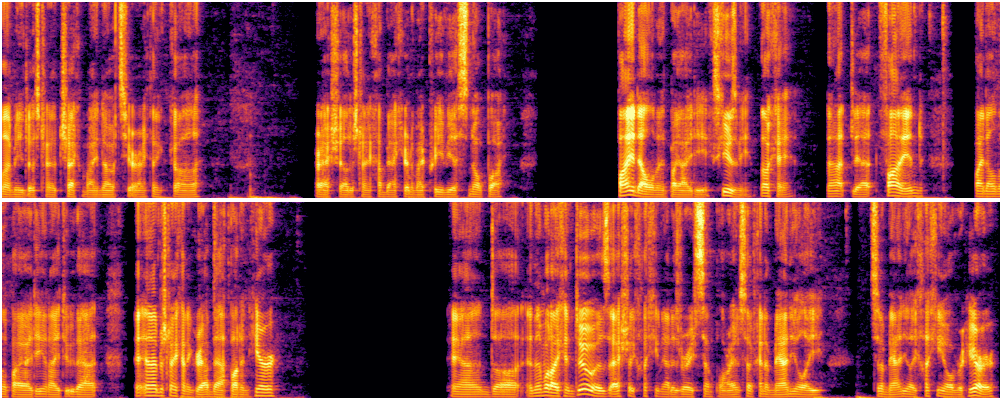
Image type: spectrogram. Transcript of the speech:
Let me just try to check my notes here. I think, uh, or actually, I'll just try to come back here to my previous notebook. Find element by ID. Excuse me. Okay, not yet. Find find element by ID and I do that. And I'm just trying to kind of grab that button here. And uh, and then what I can do is actually clicking that is very simple, right? Instead of kind of manually, instead of manually clicking over here,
